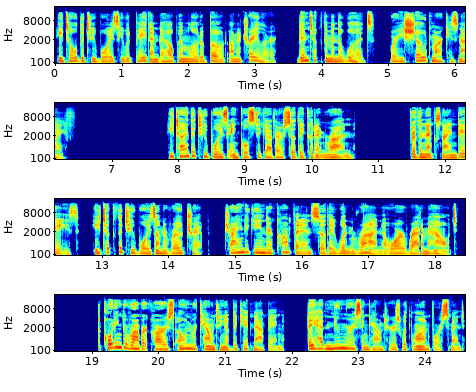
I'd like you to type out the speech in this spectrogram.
He told the two boys he would pay them to help him load a boat on a trailer, then took them in the woods, where he showed Mark his knife. He tied the two boys' ankles together so they couldn't run. For the next nine days, he took the two boys on a road trip, trying to gain their confidence so they wouldn't run or rat him out. According to Robert Carr's own recounting of the kidnapping, they had numerous encounters with law enforcement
